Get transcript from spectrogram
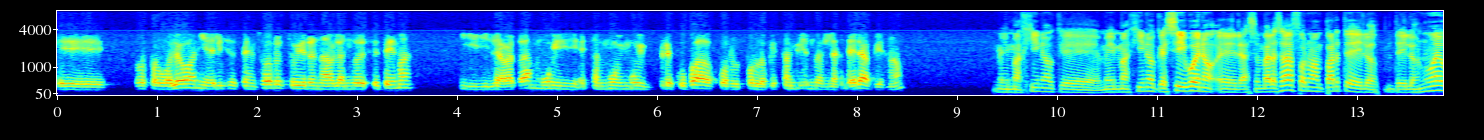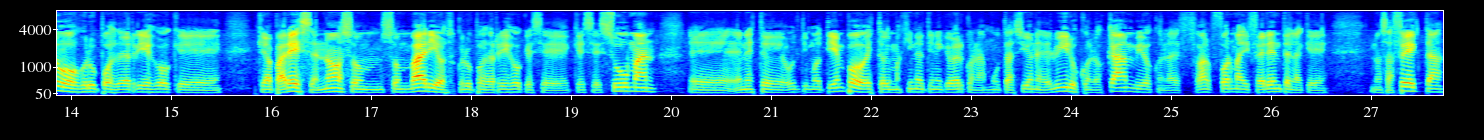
eh, Rosa Bolón y Elisa Tensor, estuvieron hablando de ese tema y la verdad muy están muy muy preocupados por, por lo que están viendo en las terapias, ¿no? Me imagino que, me imagino que sí. Bueno, eh, las embarazadas forman parte de los, de los nuevos grupos de riesgo que, que aparecen, ¿no? Son, son varios grupos de riesgo que se, que se suman eh, en este último tiempo. Esto, imagino, tiene que ver con las mutaciones del virus, con los cambios, con la forma diferente en la que nos afecta.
